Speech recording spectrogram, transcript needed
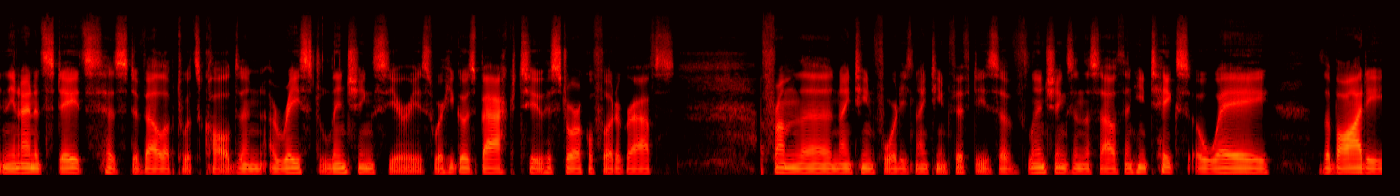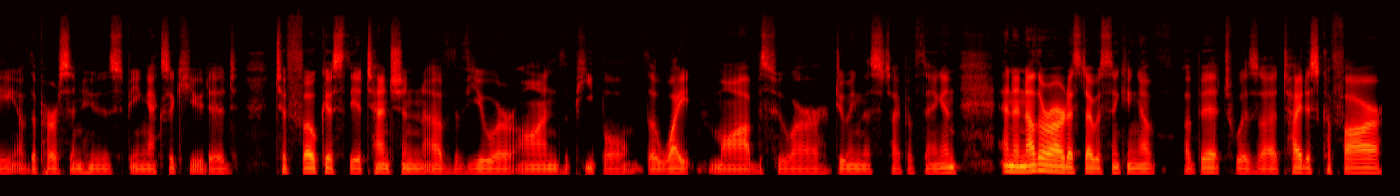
in the United States has developed what's called an erased lynching series, where he goes back to historical photographs from the 1940s, 1950s of lynchings in the South, and he takes away the body of the person who's being executed to focus the attention of the viewer on the people the white mobs who are doing this type of thing. And and another artist i was thinking of a bit was uh, titus kaphar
